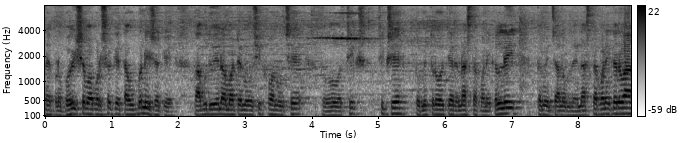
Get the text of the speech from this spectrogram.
થાય, પણ ભવિષ્યમાં પણ શક્યતા આવું બની શકે. તો આ બધું એના માટેનું શીખવાનું છે. તો ઠીક ઠીક છે? તો મિત્રો અત્યારે નાસ્તા પાણી કરી લઈ. તમે ચાલો બધા નાસ્તા પાણી કરવા.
